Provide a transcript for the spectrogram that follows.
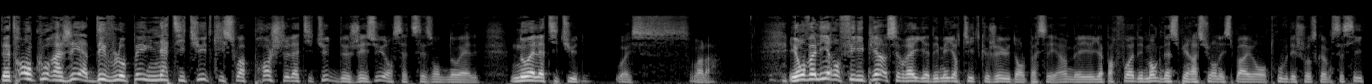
d'être encouragés à développer une attitude qui soit proche de l'attitude de Jésus en cette saison de Noël. Noël attitude. Ouais, voilà. Et on va lire en Philippiens, c'est vrai, il y a des meilleurs titres que j'ai eus dans le passé, hein, mais il y a parfois des manques d'inspiration, n'est-ce pas, et on trouve des choses comme ceci.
